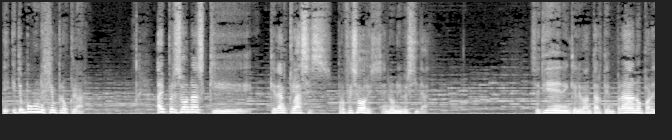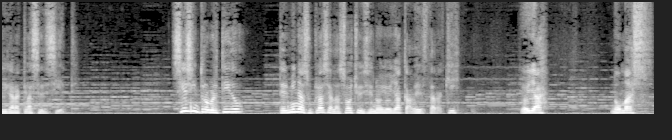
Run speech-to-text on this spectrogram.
Y, te pongo un ejemplo claro. Hay personas que, que dan clases, profesores en la universidad. Se tienen que levantar temprano para llegar a clase de 7. Si es introvertido, termina su clase a las 8 y dice, no, yo ya acabé de estar aquí. Yo ya, no más.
